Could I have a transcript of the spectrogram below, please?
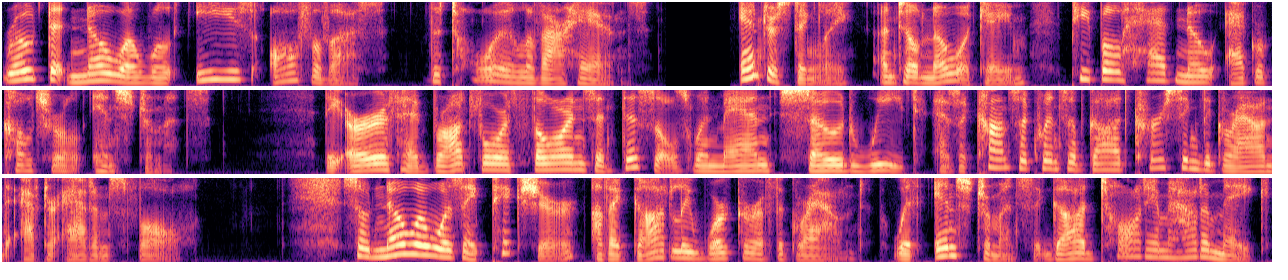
wrote that Noah will ease off of us the toil of our hands. Interestingly, until Noah came, people had no agricultural instruments. The earth had brought forth thorns and thistles when man sowed wheat as a consequence of God cursing the ground after Adam's fall. So Noah was a picture of a godly worker of the ground, with instruments that God taught him how to make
